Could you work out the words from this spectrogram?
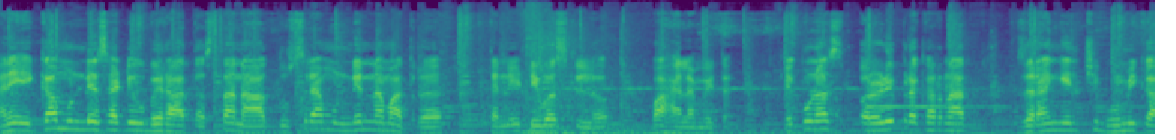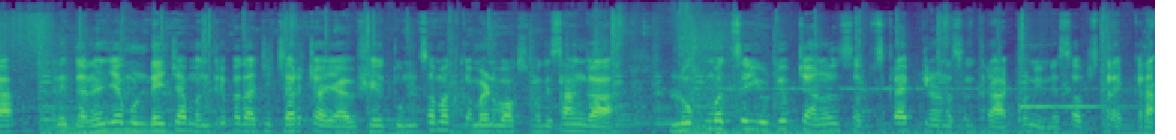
आणि एका मुंडेसाठी उभे राहत असताना दुसऱ्या मुंडेंना मात्र त्यांनी डिवसलेलं पाहायला मिळतं. एकूणच परळी प्रकरणात जरांगेंची भूमिका आणि धनंजय मुंडेंच्या मंत्रिपदाची चर्चा याविषयी तुमचं मत कमेंट बॉक्समध्ये सांगा. लोकमतचं यूट्यूब चॅनल सबस्क्राईब केलं नसेल तर आठवणीने सबस्क्राईब करा.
